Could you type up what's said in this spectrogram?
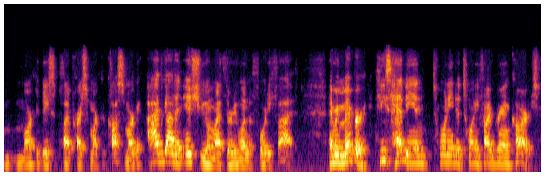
market day supply price, market cost of market. I've got an issue on my 31 to 45. And remember, he's heavy in 20 to 25 grand cars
